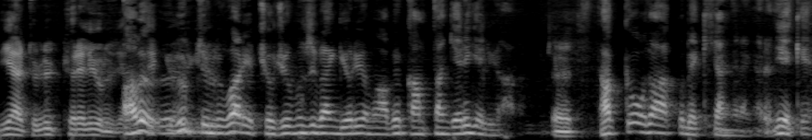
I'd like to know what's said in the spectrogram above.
Diğer türlü köreliyoruz yani. Abi Tek öbür türlü var ya çocuğumuzu ben görüyorum abi kamptan geri geliyor abi. Evet. Hakkı o da haklı belki kendine göre. Diyor ki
